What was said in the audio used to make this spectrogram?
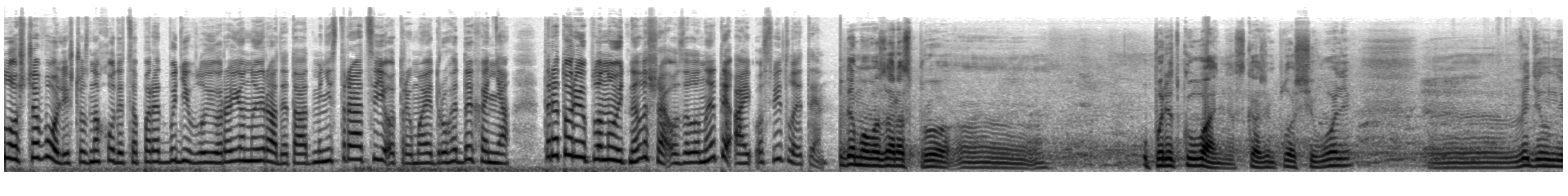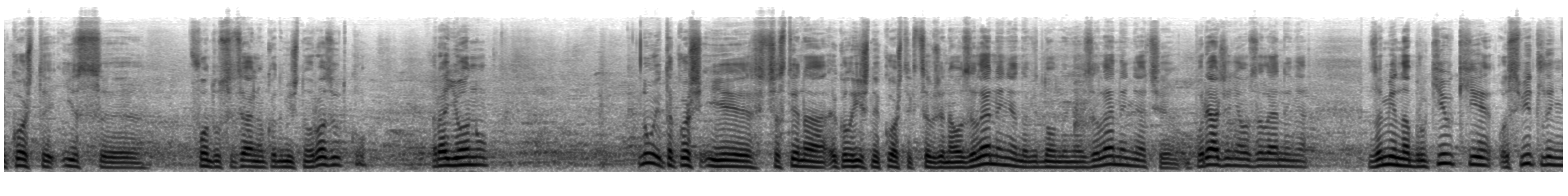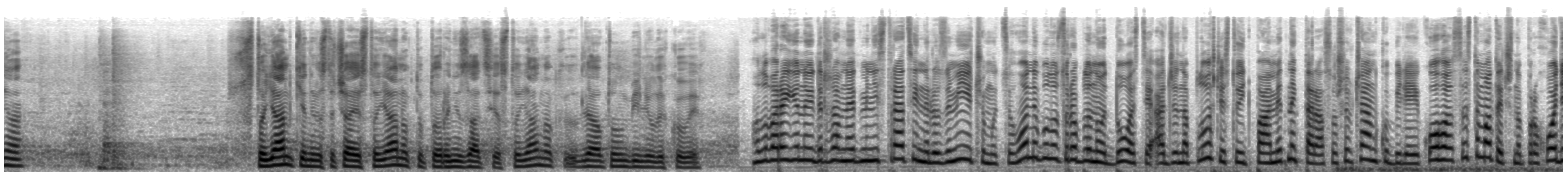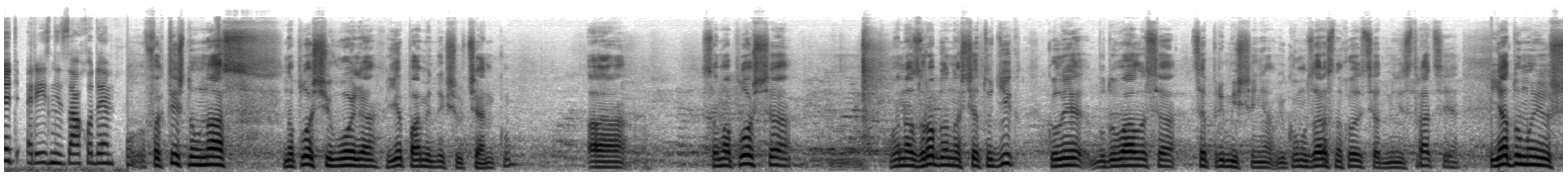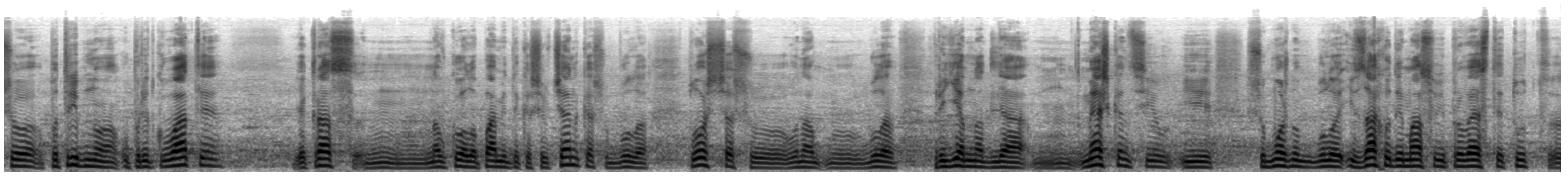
Площа волі, що знаходиться перед будівлею районної ради та адміністрації, отримає друге дихання. Територію планують не лише озеленити, а й освітлити. Йде мова зараз про е, упорядкування, скажімо, площі волі. Е, виділені кошти із е, Фонду соціально-економічного розвитку району. Ну і також і частина екологічних коштів це вже на озеленення, на відновлення озеленення чи упорядження озеленення, заміна бруківки, освітлення, стоянки, не вистачає стоянок, тобто організація стоянок для автомобілів легкових. Голова районної державної адміністрації не розуміє, чому цього не було зроблено досі, адже на площі стоїть пам'ятник Тарасу Шевченку, біля якого систематично проходять різні заходи. Фактично у нас на площі Воля є пам'ятник Шевченку, а сама площа вона зроблена ще тоді, коли будувалося це приміщення, в якому зараз знаходиться адміністрація. Я думаю, що потрібно упорядкувати якраз навколо пам'ятника Шевченка, щоб була площа, щоб вона була приємна для мешканців, і щоб можна було і заходи масові провести тут, е,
